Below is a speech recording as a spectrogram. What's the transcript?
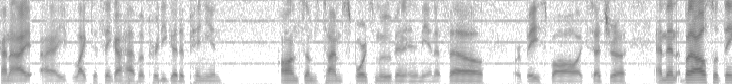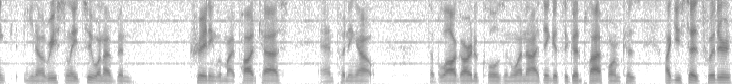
kind of I, I like to think I have a pretty good opinion on sometimes sports move in, in the NFL or baseball, etc. And then, but I also think you know recently too when I've been creating with my podcast and putting out the blog articles and whatnot, I think it's a good platform because, like you said, Twitter,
